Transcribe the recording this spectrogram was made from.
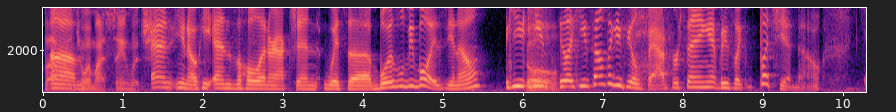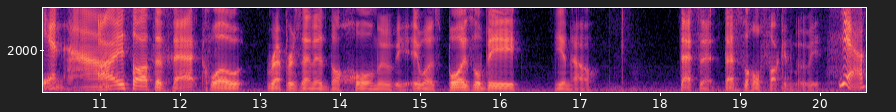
but I'm gonna um, enjoy my sandwich. And you know, he ends the whole interaction with uh, "Boys will be boys." You know, he he's Oh. like he sounds like he feels bad for saying it, but he's like, "But you know, you know." I thought that that quote represented the whole movie. It was boys will be, you know. That's it. That's the whole fucking movie. yeah,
